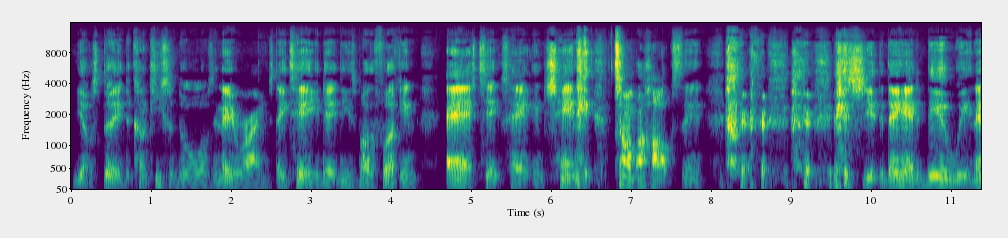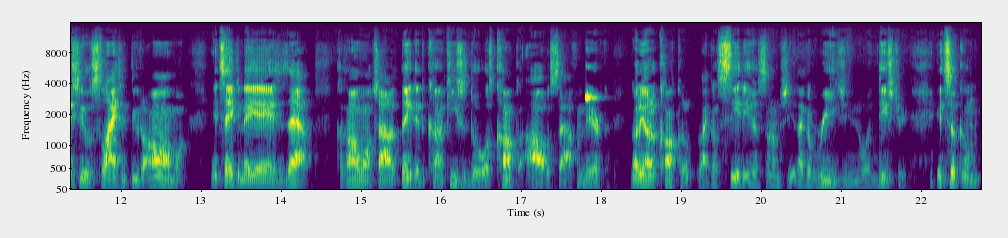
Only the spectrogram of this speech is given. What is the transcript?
you ever studied the conquistadors and their writings, they tell you that these motherfucking Aztecs had enchanted tomahawks and, shit that they had to deal with. And that shit was slicing through the armor and taking their asses out. Cause I don't want y'all to think that the conquistadors conquer all of South America. No, they only conquer like a city or some shit, like a region or a district. It took them,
